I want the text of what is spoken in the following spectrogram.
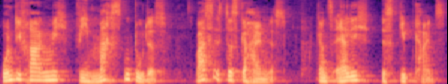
Und die fragen mich, wie machst denn du das? Was ist das Geheimnis? Ganz ehrlich, es gibt keins.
